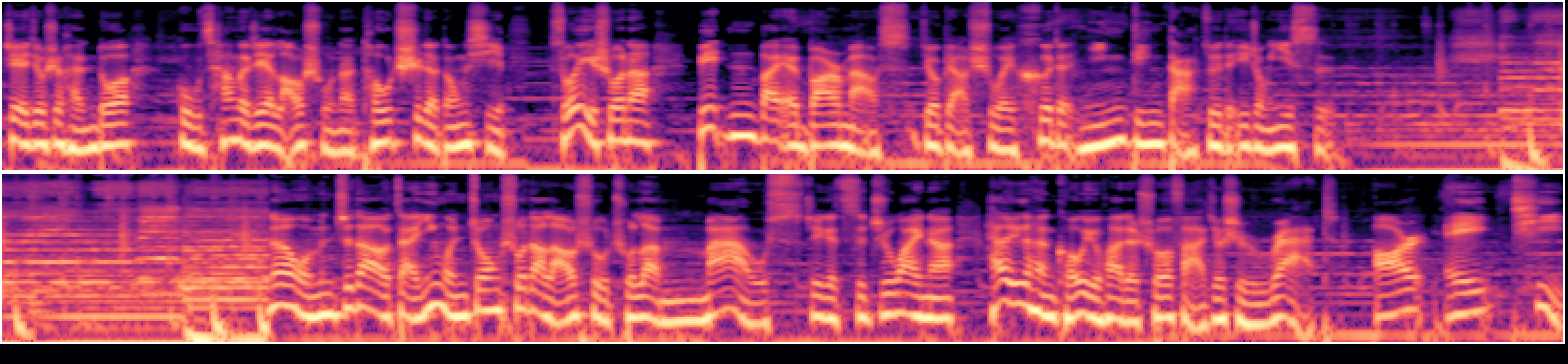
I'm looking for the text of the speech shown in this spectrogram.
这也就是很多谷仓的这些老鼠呢偷吃的东西。所以说呢，beaten by a bar mouse 就表示为喝的酩酊大醉的一种意思。那我们知道，在英文中说到老鼠，除了 mouse 这个词之外呢，还有一个很口语化的说法，就是 rat R A T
